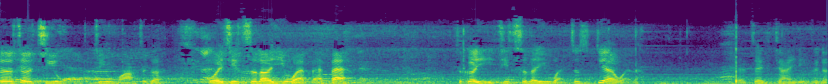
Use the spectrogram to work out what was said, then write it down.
这这精精华这个，我已经吃了一碗白饭，这个已经吃了一碗，这是第二碗了，再再加一点这个，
